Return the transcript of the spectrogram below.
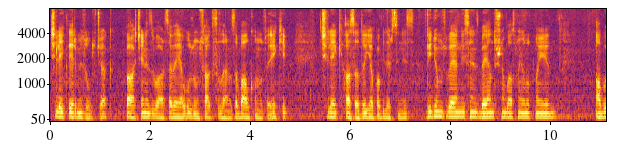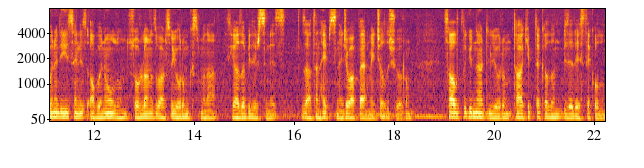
çileklerimiz olacak. Bahçeniz varsa veya uzun saksılarınıza, balkonunuza ekip çilek hasadı yapabilirsiniz. Videomuzu beğendiyseniz beğen tuşuna basmayı unutmayın. Abone değilseniz abone olun. Sorularınız varsa yorum kısmına yazabilirsiniz. Zaten hepsine cevap vermeye çalışıyorum. Sağlıklı günler diliyorum. Takipte kalın, bize destek olun.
